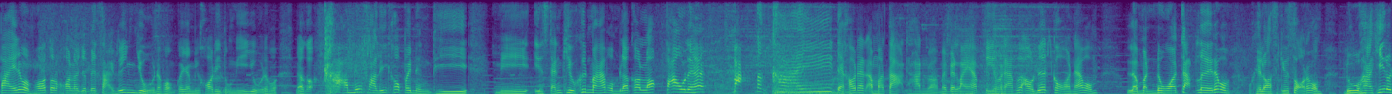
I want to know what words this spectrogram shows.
ไปนะผมเพราะตัวละครเราจะเป็นสายวิ่งอยู่นะผมก็ยังมีข้อดีตรงนี้อยู่นะผมแล้วก็คามุฟาริเข้าไปหนึ่งที มีอินสแตนคิวขึ้นมาครับผมแล้วก็ล็อกเป้าเลยฮะ แต่เขาดันอมตะทันว่ะไม่เป็นไรครับตีธรรมดาเพื่อเอาเลือดก่อนนะผมแล้วมันนัวจัดเลยนะผมโอเครอสกิลสองนะผมดูฮาคิเรา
